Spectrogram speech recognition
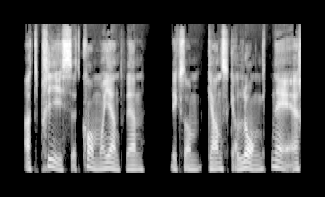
Att priset kommer egentligen liksom ganska långt ner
